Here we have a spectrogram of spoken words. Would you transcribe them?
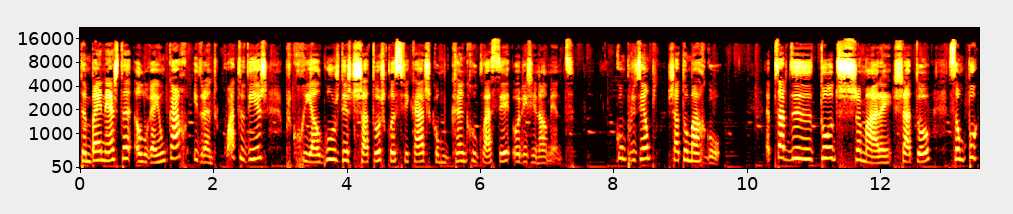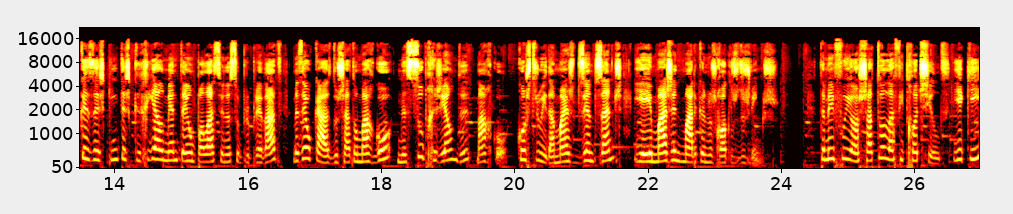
também nesta aluguei um carro e durante quatro dias percorri alguns destes chateaus classificados como Grand Cru Classé originalmente. Como por exemplo, Chateau Margaux. Apesar de todos chamarem Chateau, são poucas as quintas que realmente têm um palácio na sua propriedade, mas é o caso do Chateau Margaux, na sub-região de Margaux, construída há mais de 200 anos e é a imagem de marca nos rótulos dos vinhos. Também fui ao Chateau Lafite Rothschild e aqui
